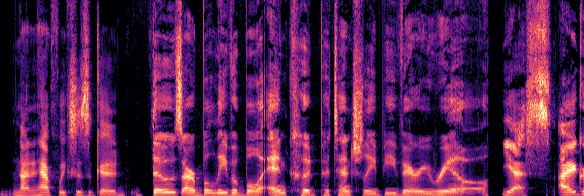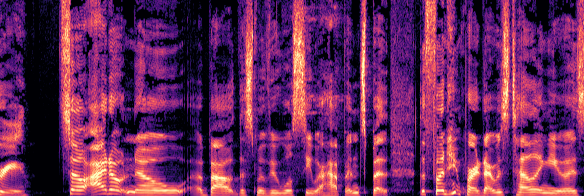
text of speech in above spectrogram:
Nine and a half weeks is good. those are believable and could potentially be very real. Yes, I agree. So I don't know about this movie. We'll see what happens. But the funny part I was telling you is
